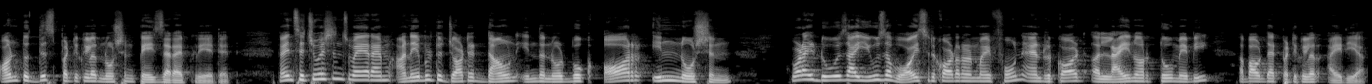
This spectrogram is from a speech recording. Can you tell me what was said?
onto this particular Notion page that I've created. Now, in situations where I'm unable to jot it down in the notebook or in Notion, what I do is I use a voice recorder on my phone and record a line or two maybe about that particular idea,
